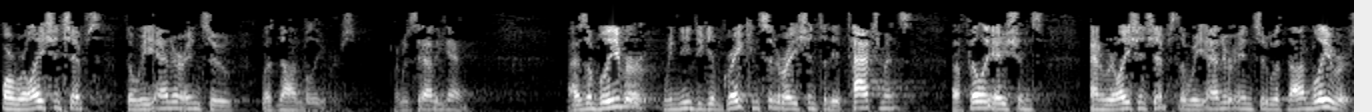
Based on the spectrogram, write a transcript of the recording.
or relationships that we enter into with non believers. Let me say that again. As a believer, we need to give great consideration to the attachments, affiliations, and relationships that we enter into with non believers.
